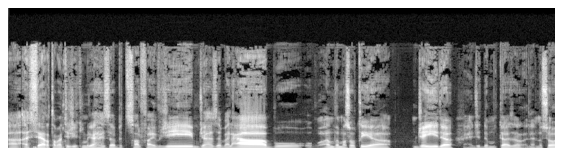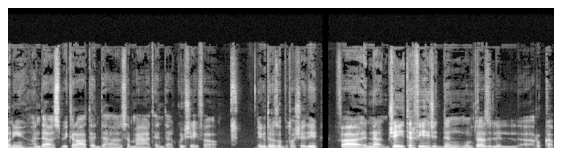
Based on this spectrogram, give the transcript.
آه، السيارة طبعا تجيك مجهزة باتصال 5G مجهزة بألعاب و... وأنظمة صوتية جيدة. يعني جدا ممتازة لأنه سوني عندها سبيكرات عندها سماعات عندها كل شيء ف يقدروا يظبطوا الأشياء دي. فإنه شيء ترفيهي جدا ممتاز للركاب.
